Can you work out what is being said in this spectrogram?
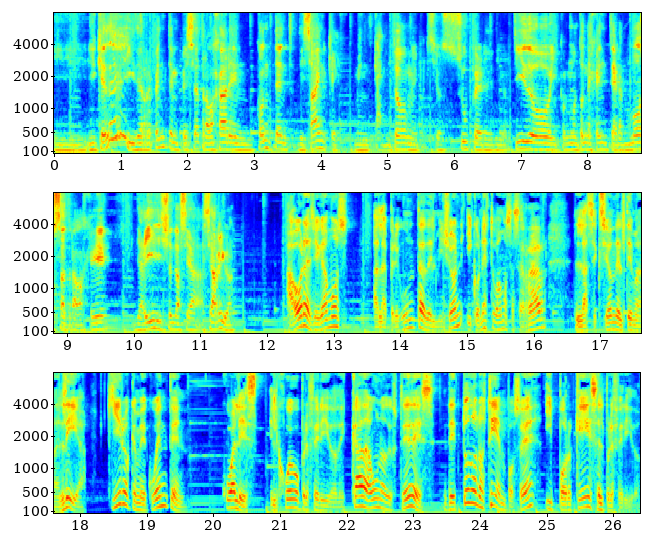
Y, y, quedé y de repente empecé a trabajar en content design que me encantó, me pareció súper divertido y con un montón de gente hermosa trabajé. De ahí yendo hacia, hacia arriba. Ahora llegamos a la pregunta del millón y con esto vamos a cerrar la sección del tema del día. Quiero que me cuenten cuál es el juego preferido de cada uno de ustedes de todos los tiempos, ¿eh? Y por qué es el preferido.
